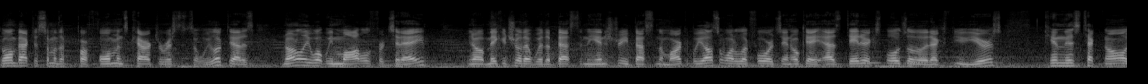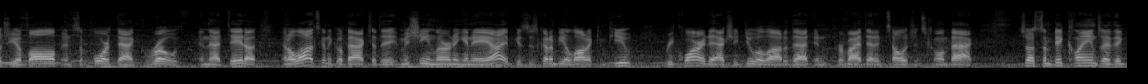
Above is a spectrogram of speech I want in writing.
going back to some of the performance characteristics that we looked at is not only what we modeled for today, you know, making sure that we're the best in the industry, best in the market, but we also want to look forward saying, okay, as data explodes over the next few years, can this technology evolve and support that growth in that data? And a lot is going to go back to the machine learning and AI because there's going to be a lot of compute required to actually do a lot of that and provide that intelligence going back. So some big claims, I think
